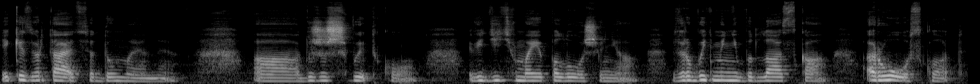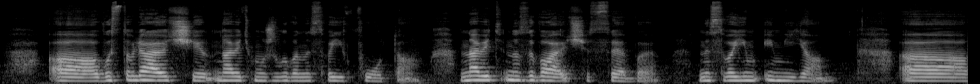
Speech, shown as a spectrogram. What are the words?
які звертаються до мене дуже швидко. Відіть в моє положення, зробіть мені, будь ласка, розклад, виставляючи навіть, можливо, не свої фото, навіть називаючи себе не своїм ім'ям. Е,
